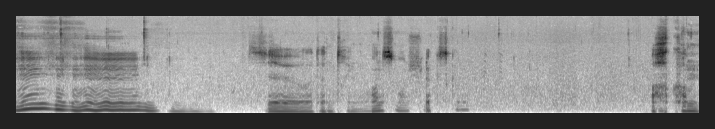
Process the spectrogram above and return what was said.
So, dann trinken wir uns noch ein Schlückchen. Ach komm.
